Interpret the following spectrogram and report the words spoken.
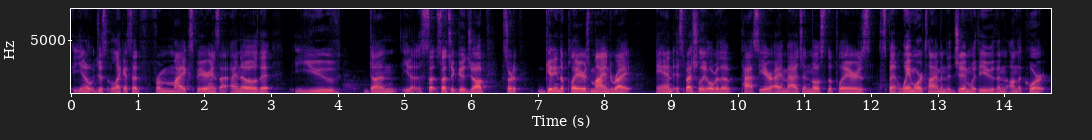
you know, just like I said, from my experience, I, I know that you've done you know su- such a good job, sort of getting the player's mind right. And especially over the past year, I imagine most of the players spent way more time in the gym with you than on the court.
